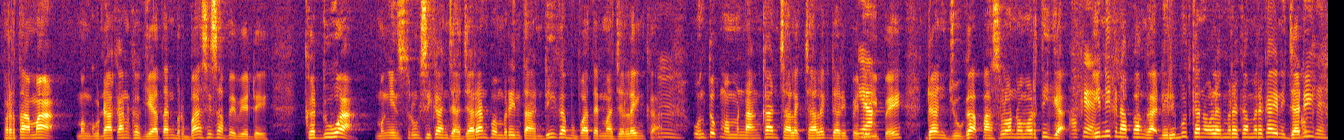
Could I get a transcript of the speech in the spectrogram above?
Pertama, menggunakan kegiatan berbasis APBD. Kedua, menginstruksikan jajaran pemerintahan di Kabupaten Majalengka hmm. untuk memenangkan caleg-caleg dari PDIP ya. dan juga paslon nomor tiga. Okay. Ini kenapa nggak diributkan oleh mereka-mereka ini? Jadi okay.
